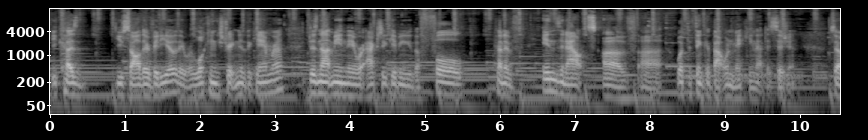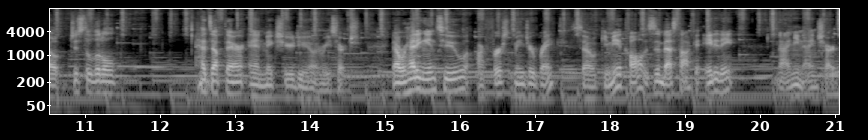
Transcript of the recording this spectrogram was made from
because you saw their video, they were looking straight into the camera, does not mean they were actually giving you the full kind of ins and outs of uh, what to think about when making that decision. So just a little heads up there and make sure you do your own research. Now we're heading into our first major break. So give me a call. This is Invest Talk at 888 99 chart.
